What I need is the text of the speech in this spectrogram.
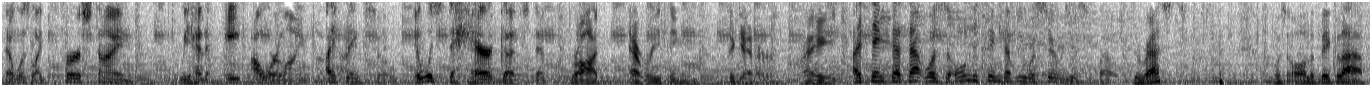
That was like the first time we had an eight hour line outside. I think so. It was the haircuts that brought everything together, right? I think that that was the only thing that we were serious about. The rest was all a big laugh.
